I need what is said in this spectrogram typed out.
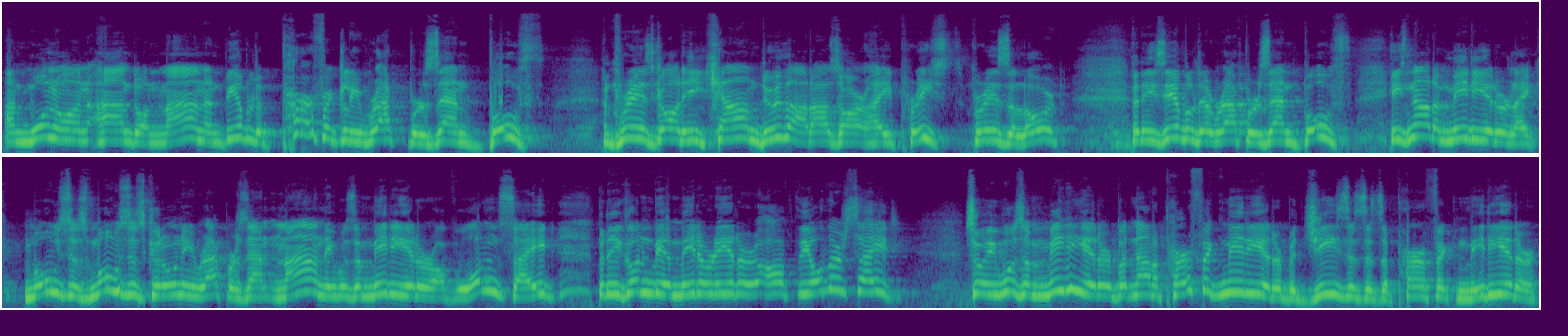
and one on- hand on man and be able to perfectly represent both. And praise God, he can do that as our high priest. Praise the Lord. That he's able to represent both. He's not a mediator like Moses. Moses could only represent man. He was a mediator of one side, but he couldn't be a mediator of the other side. So he was a mediator, but not a perfect mediator. But Jesus is a perfect mediator.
